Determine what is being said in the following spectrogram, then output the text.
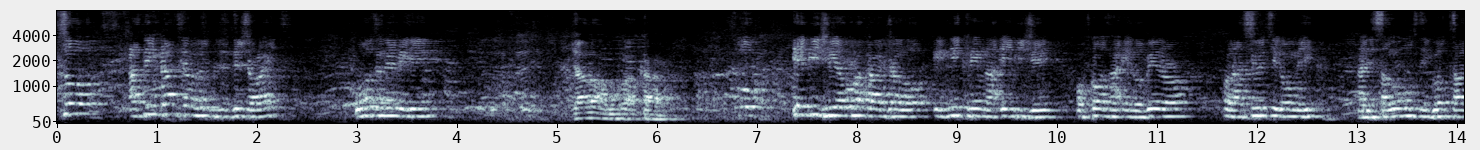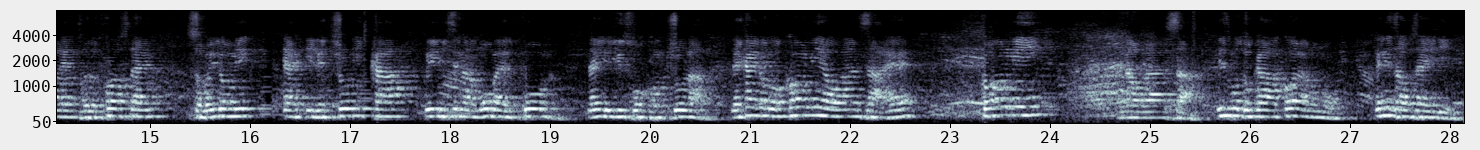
So, I think that's the end of the presentation, right? What's the name again? Jalloh Abubakar. So, ABJ Abubakar Jalo, a nickname na ABJ, of course, an innovator, on a security don't make, and the Salon Muslim got talent for the first time. Somebody don't make an electronic car, maybe it's a mobile phone, now you use for controller. The kind of call me, I will answer, eh? Call me, and I will answer. This motor car, call no more. Then it's outside here,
